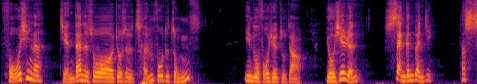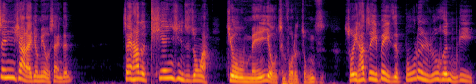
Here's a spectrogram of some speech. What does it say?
佛性呢，简单的说就是成佛的种子。印度佛学主张啊，有些人善根断尽。他生下来就没有善根，在他的天性之中啊，就没有成佛的种子，所以他这一辈子不论如何努力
